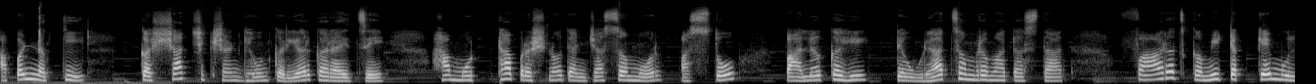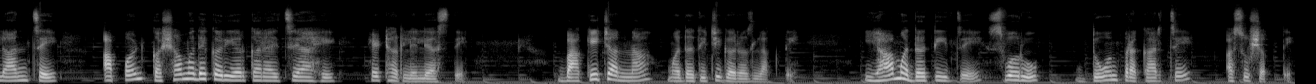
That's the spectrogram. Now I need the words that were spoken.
आपण नक्की कशात शिक्षण घेऊन करिअर करायचे हा मोठा प्रश्न त्यांच्यासमोर असतो पालकही तेवढ्याच संभ्रमात असतात. फारच कमी टक्के मुलांचे आपण कशामध्ये करिअर करायचे आहे हे ठरलेले असते. बाकीच्यांना मदतीची गरज लागते. ह्या मदतीचे स्वरूप दोन प्रकारचे असू शकते.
